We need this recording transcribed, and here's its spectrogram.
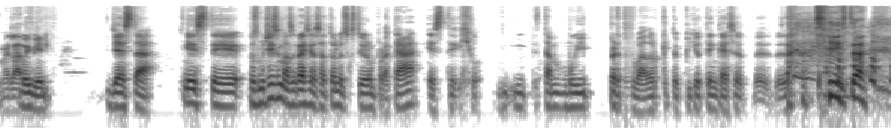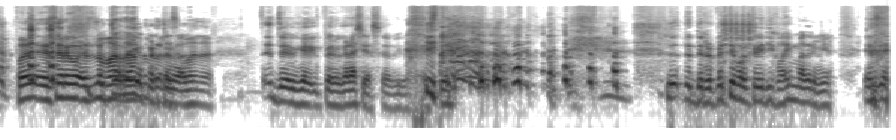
Me la... Muy bien. Ya está. Este, pues muchísimas gracias a todos los que estuvieron por acá. Este, hijo, está muy perturbador que Pepillo tenga ese. Sí, está. Pues es, algo, es lo más raro de la semana. Pero gracias, amigo. Este... de, repente volteó y dijo, ay, madre mía. Este,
